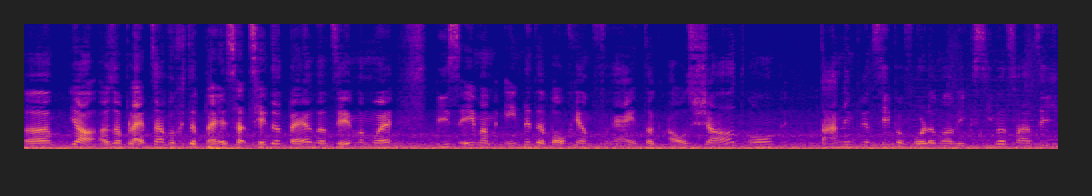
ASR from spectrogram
Äh, ja, also bleibt einfach dabei, seid ihr dabei und dann sehen wir mal, wie es eben am Ende der Woche am Freitag ausschaut und dann im Prinzip auf Vollmer Weg 27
